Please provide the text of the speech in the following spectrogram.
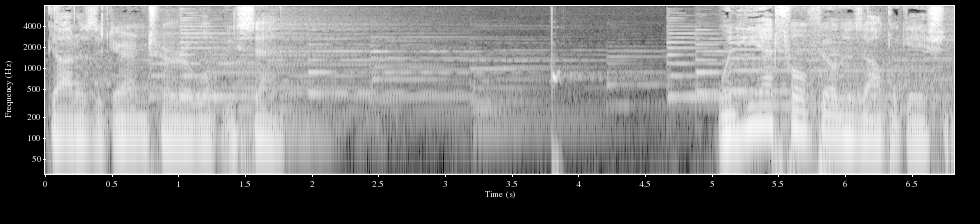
God is the guarantor of what we said. When he had fulfilled his obligation,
